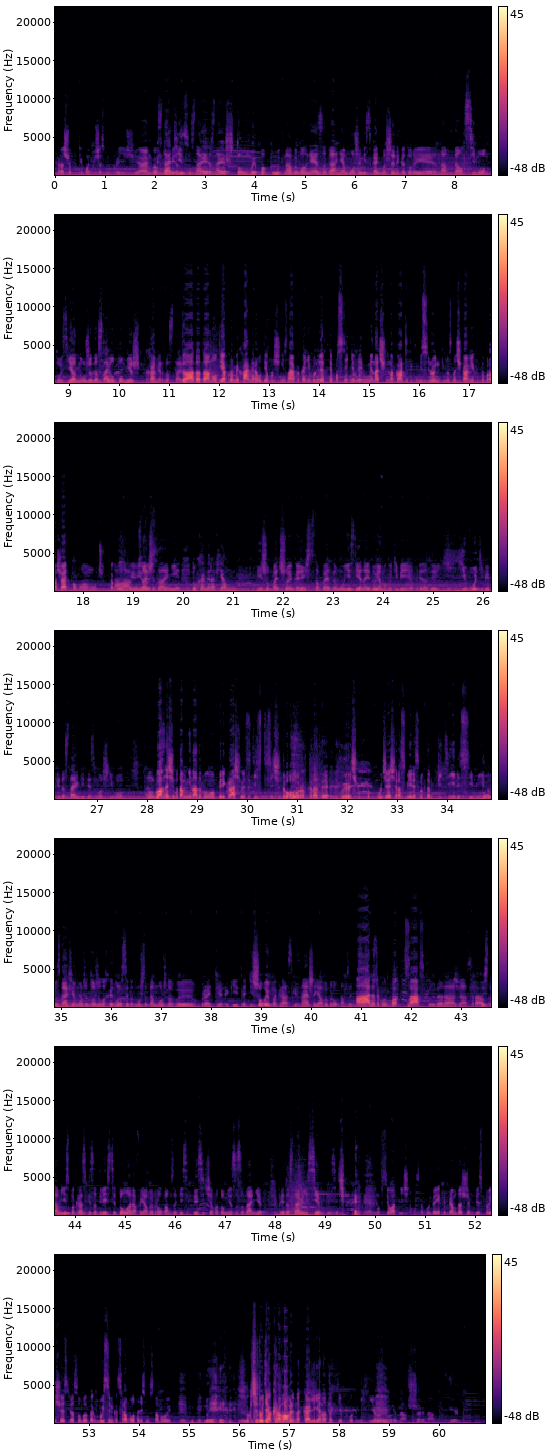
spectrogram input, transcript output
Хорошо, потихоньку сейчас мы проезжаем. Главное, Кстати, знаешь, знаешь что? Мы попутно, выполняя задания, можем искать машины, которые нам дал Симон. То есть я одну уже доставил, помнишь, Хаммер доставил? Да, да, да. Но вот я кроме Хаммера, вот я больше не знаю, как они выглядят. Хотя в последнее время мне начали на карте такими зелененькими значками их отображать, по-моему. Что-то такое ага, ну, появилось. Ну, значит, они... Ну, Хаммеров я вижу большое количество, поэтому если я найду, я могу тебе ее предо... его тебе предоставить, и ты сможешь его... Ну, главное, чтобы там не надо было перекрашивать за 10 тысяч долларов, когда ты выручку получаешь в размере сколько там, 5 или 7. Ну, там, знаешь, я, может, тоже лоханулся, потому что там можно выбрать э, какие-то дешевые покраски, знаешь, а я выбрал там за 10 А, да, такую царскую, да? Да, да. Сразу. То есть там есть покраски за 200 долларов, а я выбрал там за 10 тысяч, а потом мне за задание предоставили 7 тысяч. Ну все, отлично, мы с тобой доехали приехали, прям даже без происшествий особо так быстренько сработались мы с тобой. Ну, Только что-то у тебя окровавлено колено, так типа, вот нехило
